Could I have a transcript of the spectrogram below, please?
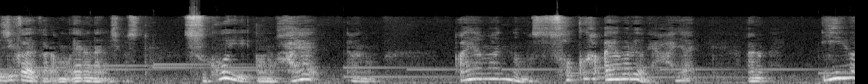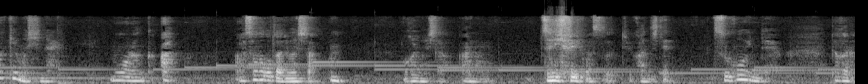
次回からもうやらないようにしますとすごいあの早い。あの謝るのも即謝るよね。早い。あの言い訳もしない。もうなんかああそんなことありました。うん。わかりました。あの全員しますっていう感じで。すごいんだよ。だから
